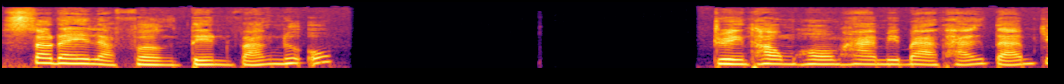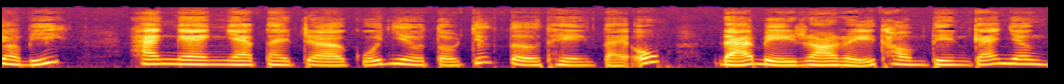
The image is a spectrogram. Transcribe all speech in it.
Sau đây là phần tin ván nước Úc. Truyền thông hôm 23 tháng 8 cho biết, hàng ngàn nhà tài trợ của nhiều tổ chức từ thiện tại Úc đã bị rò rỉ thông tin cá nhân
